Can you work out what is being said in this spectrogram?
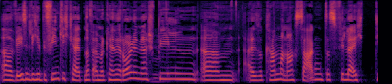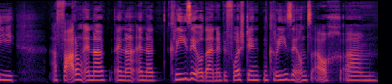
äh, wesentliche Befindlichkeiten auf einmal keine Rolle mehr spielen. Ähm, also kann man auch sagen, dass vielleicht die Erfahrung einer, einer, einer Krise oder einer bevorstehenden Krise uns auch ähm,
